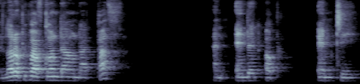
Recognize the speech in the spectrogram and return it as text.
A lot of people have gone down that path and ended up empty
